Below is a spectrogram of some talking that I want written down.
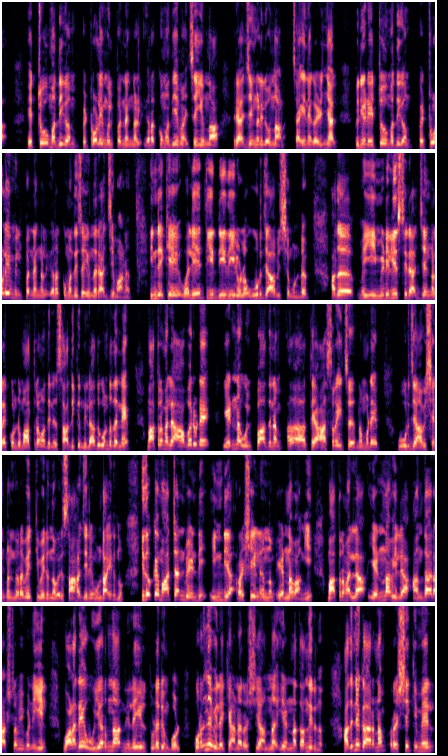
ഏറ്റവും അധികം പെട്രോളിയം ഉൽപ്പന്നങ്ങൾ ഇറക്കുമതി ചെയ്യുന്ന രാജ്യങ്ങളിൽ ഒന്നാണ് ചൈന കഴിഞ്ഞാൽ പിന്നീട് ഏറ്റവും അധികം പെട്രോളിയം ഉൽപ്പന്നങ്ങൾ ഇറക്കുമതി ചെയ്യുന്ന രാജ്യമാണ്. ഇന്ത്യയ്ക്ക് വലിയ രീതിയിലുള്ള ഊർജ ആവശ്യമുണ്ട്. അത് ഈ മിഡിൽ ഈസ്റ്റ് രാജ്യങ്ങളെ കൊണ്ട് മാത്രം അതിന് സാധിക്കുന്നില്ല. അതുകൊണ്ട് തന്നെ മാത്രമല്ല അവരുടെ എണ്ണ ഉൽപ്പാദനം ആശ്രയിച്ച് നമ്മുടെ ഊർജ ആവശ്യങ്ങൾ നിറവേറ്റി വരുന്ന ഒരു സാഹചര്യം ഉണ്ടായിരുന്നു. ഇതൊക്കെ മാറ്റാൻ വേണ്ടി ഇന്ത്യ റഷ്യയിൽ നിന്നും എണ്ണ വാങ്ങി. മാത്രമല്ല എണ്ണവില അന്താരാഷ്ട്ര വിപണിയിൽ വളരെ ഉയർന്ന നിലയിൽ തുടരുമ്പോൾ കുറഞ്ഞ വിലയ്ക്കാണ് റഷ്യ അന്ന് എണ്ണ തന്നിരുന്നത്. അതിന് കാരണം റഷ്യയ്ക്ക് മേൽ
